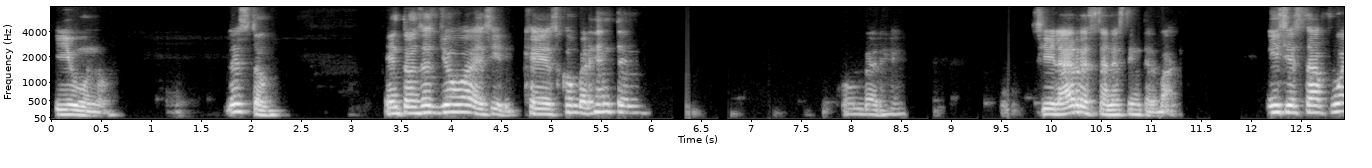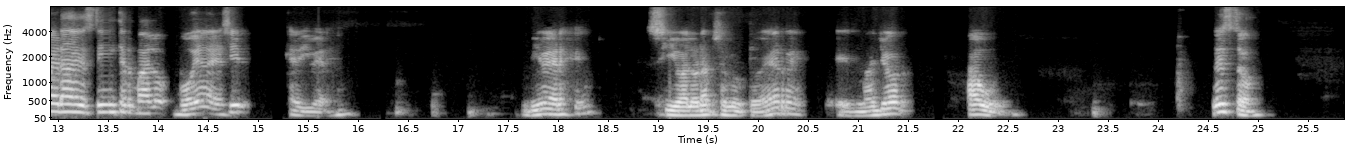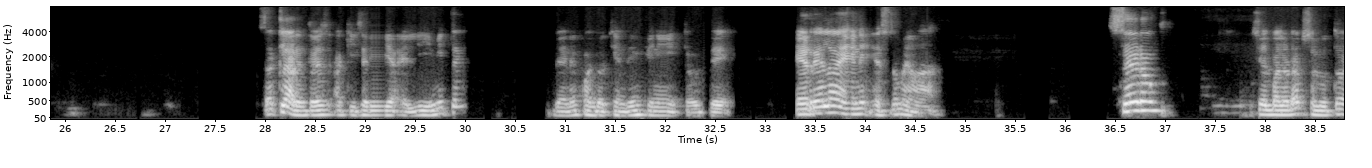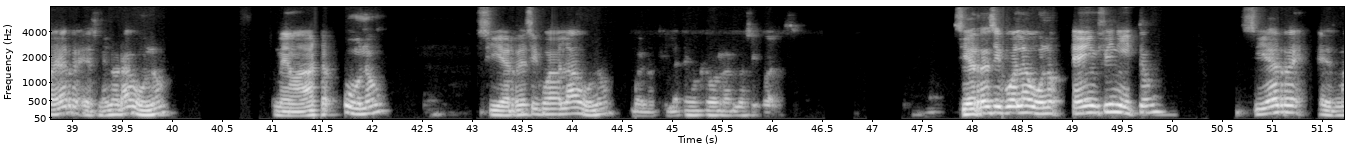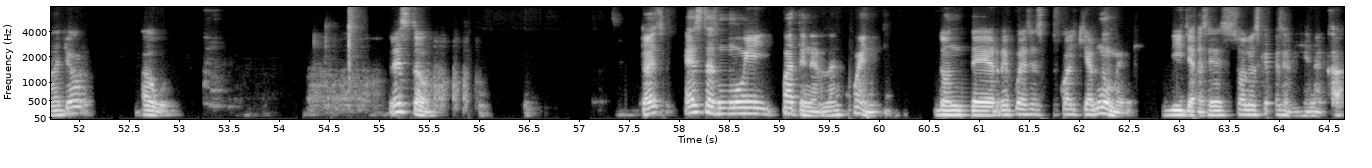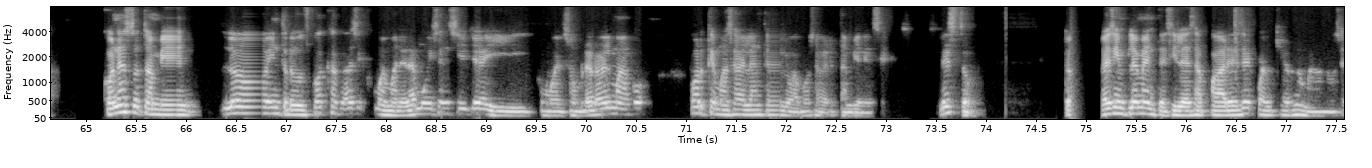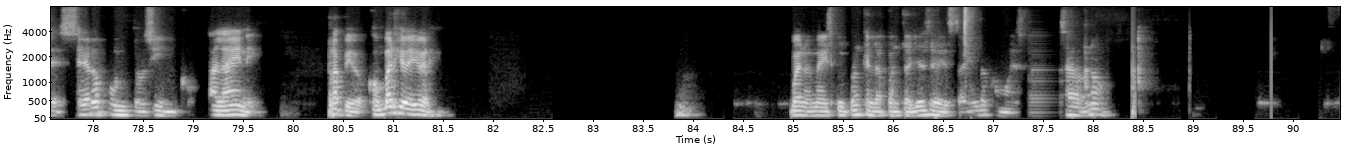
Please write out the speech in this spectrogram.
y 1. ¿Listo? Entonces yo voy a decir que es convergente. Converge. Si la R está en este intervalo. Y si está fuera de este intervalo, voy a decir que diverge. Diverge si valor absoluto de R es mayor a 1. ¿Listo? ¿Está claro? Entonces aquí sería el límite de n cuando tiende a infinito de r a la n, esto me va a dar 0 si el valor absoluto de r es menor a 1, me va a dar 1 si r es igual a 1, bueno, aquí le tengo que borrar los iguales. Si r es igual a 1 e infinito, si r es mayor a 1. ¿Listo? Entonces, esta es muy para tenerla en cuenta, donde R pues es cualquier número y ya sé, solo es que se fijen acá. Con esto también lo introduzco acá así como de manera muy sencilla y como el sombrero del mago, porque más adelante lo vamos a ver también en series. ¿Listo? Entonces, simplemente si les aparece cualquier número, no sé, 0.5 a la n, rápido, converge o diverge. Bueno, me disculpan que la pantalla se está viendo como desfasado, ¿no?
